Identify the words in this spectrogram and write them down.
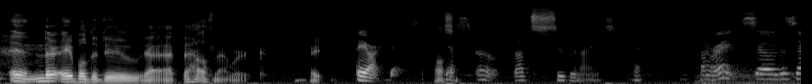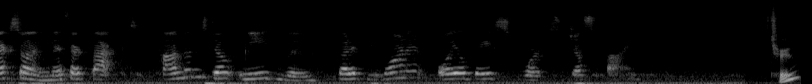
and they're able to do that at the health network. Right? They are. yes. Awesome. Yes. oh, that's super nice. Yeah. All right. So this next one, myth or fact? Condoms don't need lube, but if you want it, oil-based works just fine. True?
